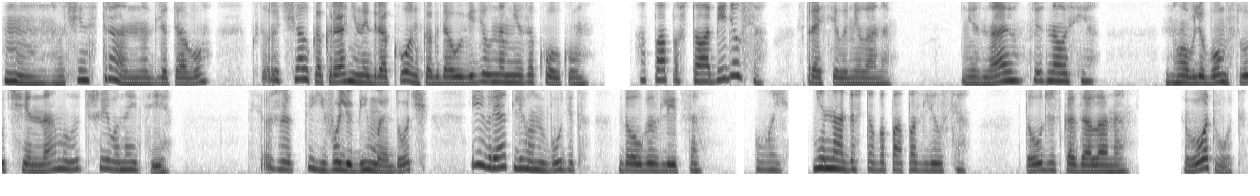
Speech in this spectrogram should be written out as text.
Хм, очень странно для того, кто рычал, как раненый дракон, когда увидел на мне заколку. «А папа что, обиделся?» — спросила Милана. «Не знаю», — призналась я. «Но в любом случае нам лучше его найти. Все же ты его любимая дочь, и вряд ли он будет долго злиться». «Ой, не надо, чтобы папа злился», — тут же сказала она. «Вот-вот,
